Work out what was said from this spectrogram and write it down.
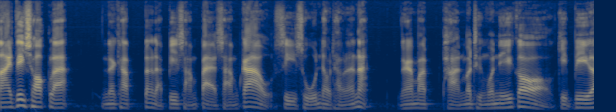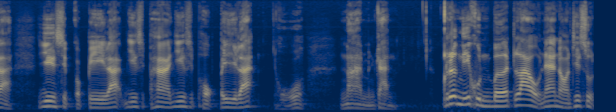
นายที่ช็อกแล้วนะครับตั้งแต่ปี 38 39 40 แถวๆนั้นน่ะนะมาผ่านมาถึงวันนี้ก็กี่ปีละ20 กว่าปีละ25 26 ปีละโหนานเหมือนกัน เรื่องนี้คุณเบิร์ตเล่าแน่นอนที่สุด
